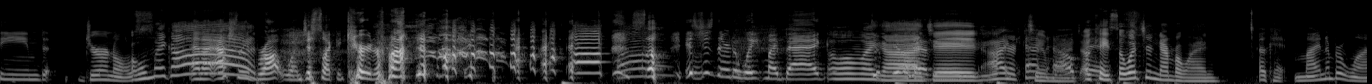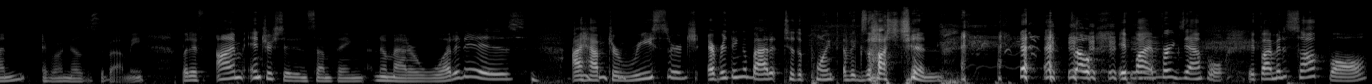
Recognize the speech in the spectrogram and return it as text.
themed journals. Oh my God. And I actually brought one just so I could carry it around. in my bag. so it's just there to weight my bag. Oh my God, heavy. Jade. I You're too much. help Okay, so what's your number one? Okay, my number one, everyone knows this about me, but if I'm interested in something, no matter what it is, I have to research everything about it to the point of exhaustion. so if I, for example, if I'm in a softball,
